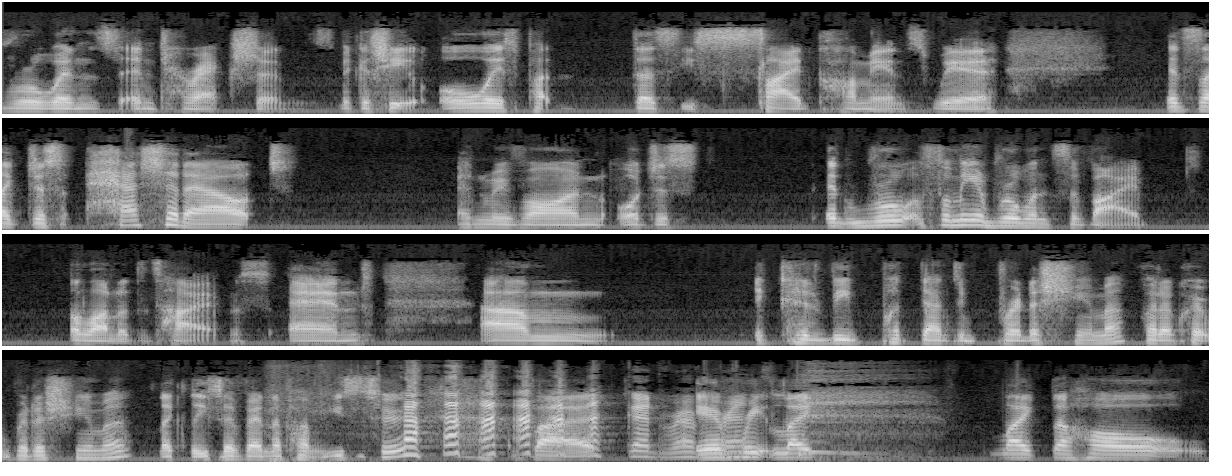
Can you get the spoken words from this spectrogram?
ruins interactions because she always put, does these side comments where it's like just hash it out and move on, or just it ru- for me it ruins the vibe a lot of the times, and um, it could be put down to British humor, quote unquote British humor, like Lisa Vanderpump used to. but Good reference. every like, like the whole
